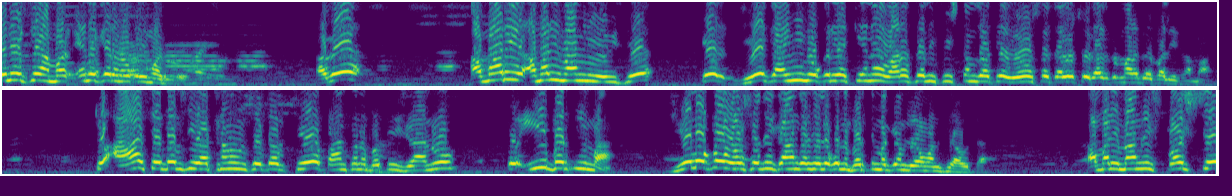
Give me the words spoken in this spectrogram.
એને ક્યાં એને ક્યારે નોકરી મળશે? હવે અમારી અમારી માંગણી એવી છે કે જે કાયમી નોકરી છે એના વારસાની સિસ્ટમ સાથે વ્યવસ્થા ચાલુ છે રાજકોટ મહાનગરપાલિકામાં. તો આ સેટઅપ છે અઠાણું સેટઅપ છે, પાંચસો ને બત્રીસ જણાનું તો એ ભરતીમાં જે લોકો વર્ષોથી કામ કરે છે, એ લોકોને ભરતીમાં કેમ લેવા નથી આવતા? અમારી માંગણી સ્પષ્ટ છે.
